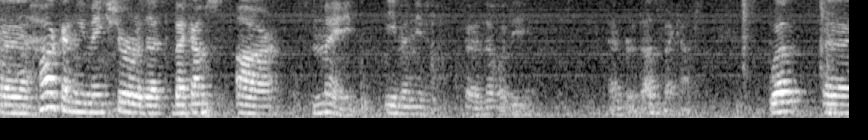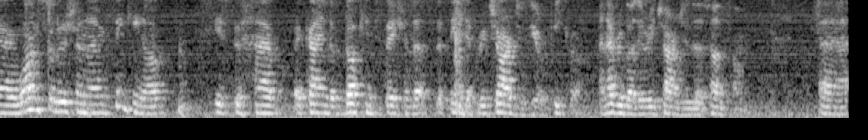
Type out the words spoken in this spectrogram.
uh, how can we make sure that backups are made, even if uh, nobody ever does backups? Well, uh, one solution I'm thinking of is to have a kind of docking station, that's the thing that recharges your Pico, and everybody recharges their cell phone. Uh,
